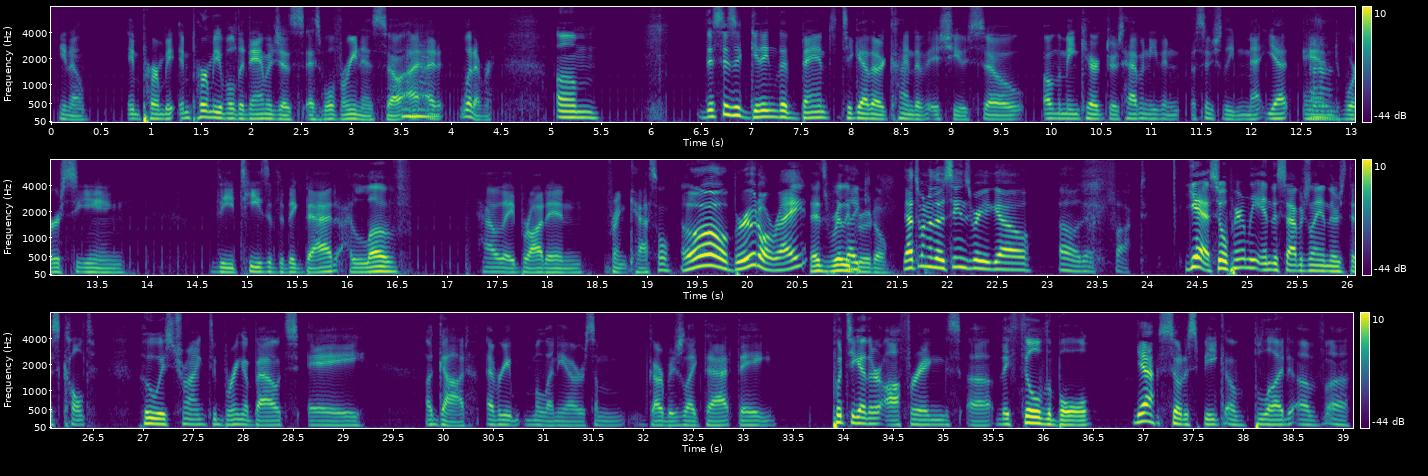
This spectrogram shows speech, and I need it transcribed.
you know, imperme- impermeable to damage as as Wolverine is. So I, I whatever. Um, this is a getting the band together kind of issue. So all the main characters haven't even essentially met yet, and we're seeing the tease of the big bad. I love how they brought in Frank Castle. Oh, brutal, right? That's really Like- brutal. That's one of those scenes where you go, "Oh, they're fucked." Yeah, so apparently in the Savage Land there's this cult who is trying to bring about a a god every millennia or some garbage like that. They put together offerings, uh, they fill the bowl, Yeah. so to speak, of blood of uh,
